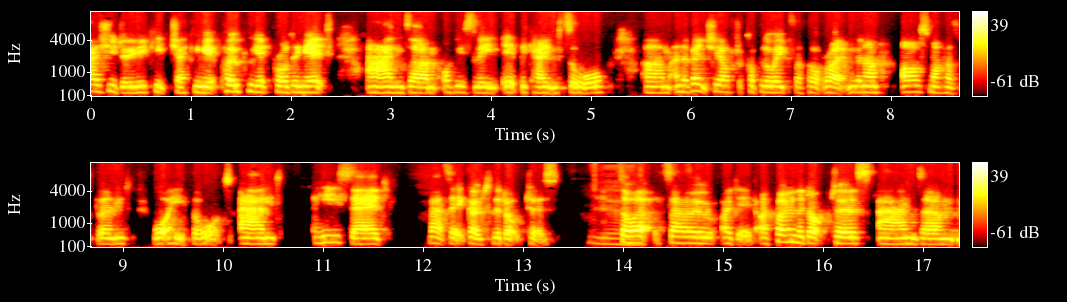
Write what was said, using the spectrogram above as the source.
as you do, you keep checking it, poking it, prodding it, and um, obviously it became sore. Um, and eventually, after a couple of weeks, I thought, right, I'm going to ask my husband what he thought, and he said, "That's it, go to the doctors." Yeah. So, uh, so I did. I phoned the doctors, and um,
